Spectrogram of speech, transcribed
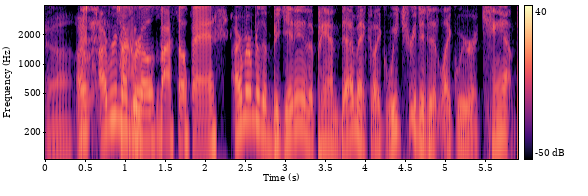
Yeah, I, I Time remember. goes by so fast. I remember the beginning of the pandemic. Like we treated it like we were at camp.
